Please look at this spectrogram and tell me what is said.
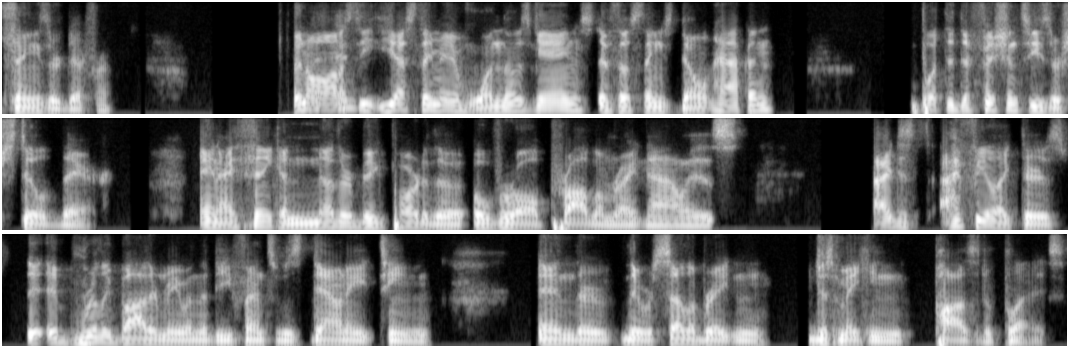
things are different. In all And- honesty, yes, they may have won those games if those things don't happen, but the deficiencies are still there. And I think another big part of the overall problem right now is I just I feel like there's it, it really bothered me when the defense was down 18 and they're they were celebrating just making positive plays.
